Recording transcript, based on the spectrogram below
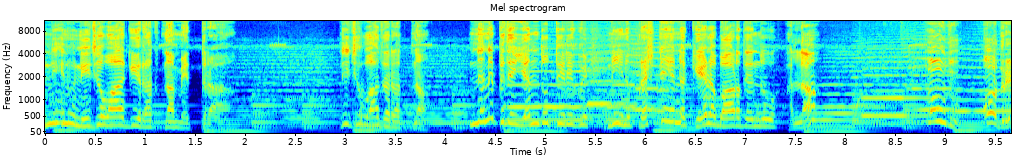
ನೀನು ನಿಜವಾಗಿ ರತ್ನ ಮಿತ್ರ ನಿಜವಾದ ರತ್ನ. ನೆನಪಿದೆ ಎಂದು ತಿರುಗಿ ನೀನು ಪ್ರಶ್ನೆಯನ್ನು ಕೇಳಬಾರದೆಂದು ಅಲ್ಲ? ಹೌದು ಆದ್ರೆ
